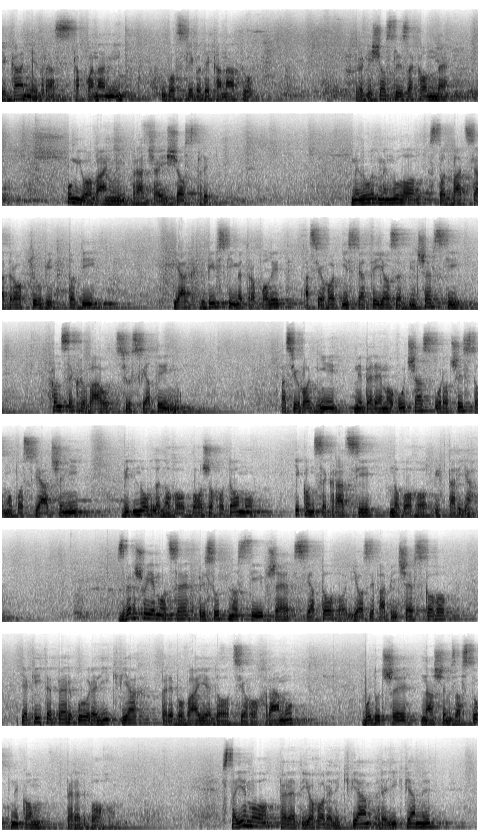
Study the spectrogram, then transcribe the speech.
Dziekanie wraz z kapłanami Lwowskiego dekanatu, drogie siostry zakonne, umiłowani bracia i siostry. Минуло минуло 120 років від тоді, як львівський митрополит, а сьогодні святий Йозеф Більшевський, консекрував цю святиню. А сьогодні ми беремо участь у урочистому посвяченні відновленого Божого дому і консекрації нового вівтаря. Звершуємо це в присутності вже святого Йозефа Більчевського, який тепер у реліквіях перебуває до цього храму, будучи нашим заступником перед Богом. Стаємо перед Його реліквіями,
